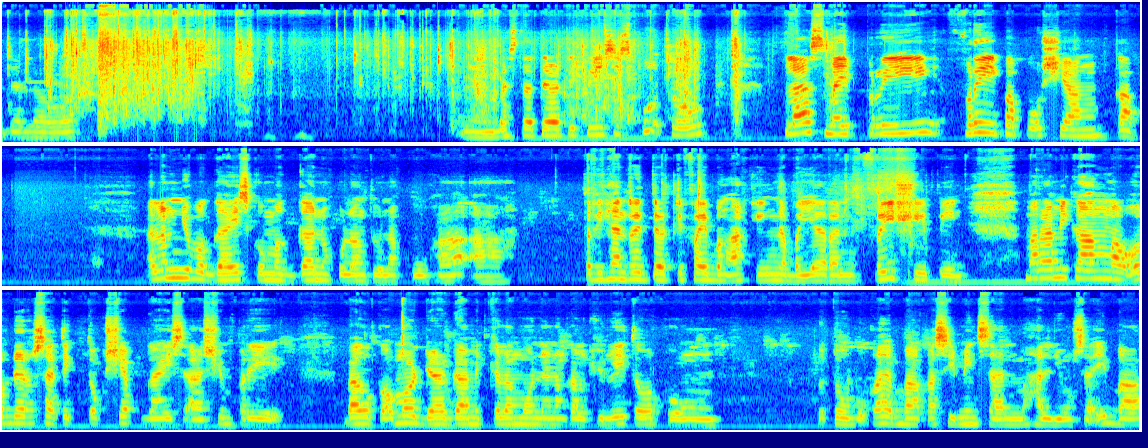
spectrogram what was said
Dalawa. Yan. Basta 30 pieces po to. Plus may free, free pa po siyang cup. Alam nyo ba guys kung magkano ko lang to nakuha? Ah, 335 ang aking nabayaran. Free shipping. Marami kang ma-order sa TikTok shop guys. Ah, syempre, bago ka umorder, gamit ka lang muna ng calculator kung tutubo ka ba kasi minsan mahal yung sa iba.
